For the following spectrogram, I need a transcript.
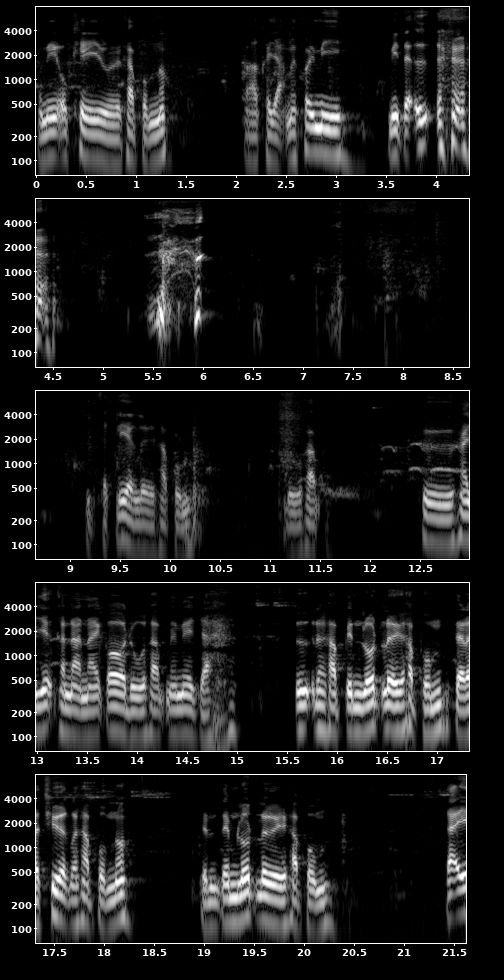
วันนี้โอเคอยู่นะครับ ผมเนาะอ่าขยะไม่ค่อยมี มีแต่อึกินสักเลี้ยงเลยครับ ผม ดูครับ คือให้เยอะขนาดไหนก็ดูครับแม่แม่จ๋าอึนะครับ เป็นรถเลยครับ ผมแต่ละเชือกนะครับ ผมเนาะเป็นเต็มรถเลยครับ ผมจ่าเอ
